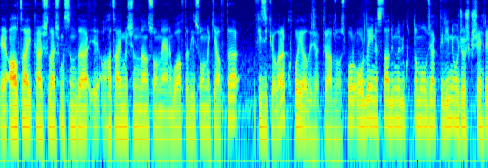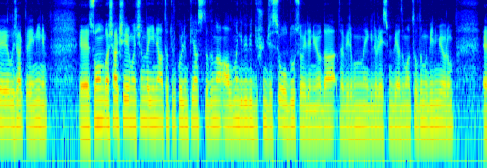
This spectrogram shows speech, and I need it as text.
E, Altay karşılaşmasında e, Hatay maçından sonra yani bu hafta değil sonraki hafta fiziki olarak kupayı alacak Trabzonspor. Orada yine stadyumda bir kutlama olacaktır. Yine o coşku şehre yayılacaktır eminim. E, son Başakşehir maçında yine Atatürk Olimpiyat Stadı'na alma gibi bir düşüncesi olduğu söyleniyor. Daha tabii bununla ilgili resmi bir adım atıldı mı bilmiyorum. E,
